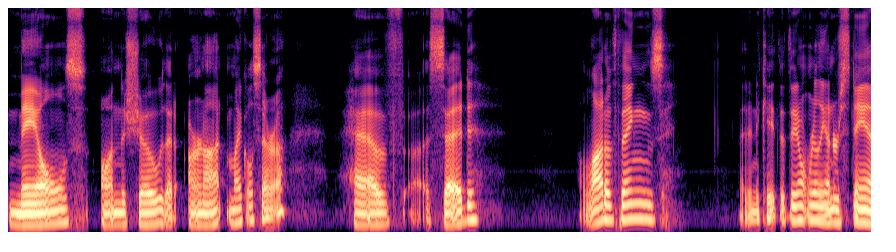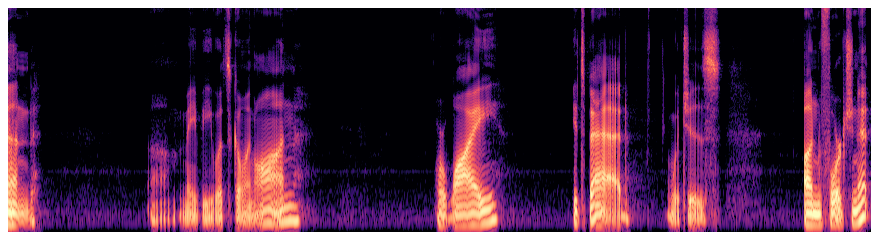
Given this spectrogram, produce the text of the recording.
males on the show that are not Michael Cera have uh, said a lot of things that indicate that they don't really understand um, maybe what's going on or why it's bad, which is unfortunate.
